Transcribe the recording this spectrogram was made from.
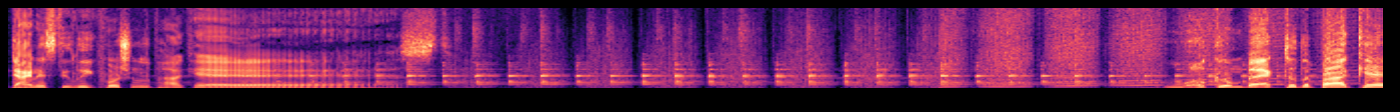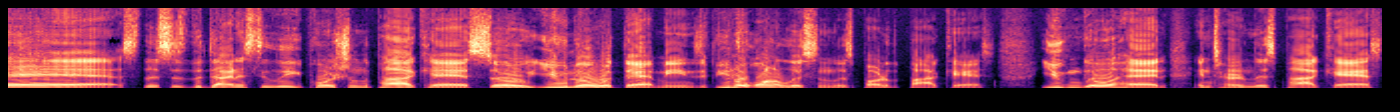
Dynasty League portion of the podcast. Welcome back to the podcast. This is the Dynasty League portion of the podcast. So, you know what that means. If you don't want to listen to this part of the podcast, you can go ahead and turn this podcast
